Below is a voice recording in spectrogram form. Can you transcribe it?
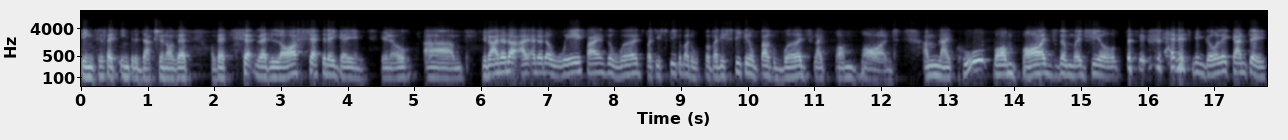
things, just that introduction of that of that set that last Saturday game. You know, um, you know, I don't know, I, I don't know where he finds the words, but you speak about, but he's speaking about words like bombard. I'm like, who bombards the midfield? and it's N'Golo Kante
